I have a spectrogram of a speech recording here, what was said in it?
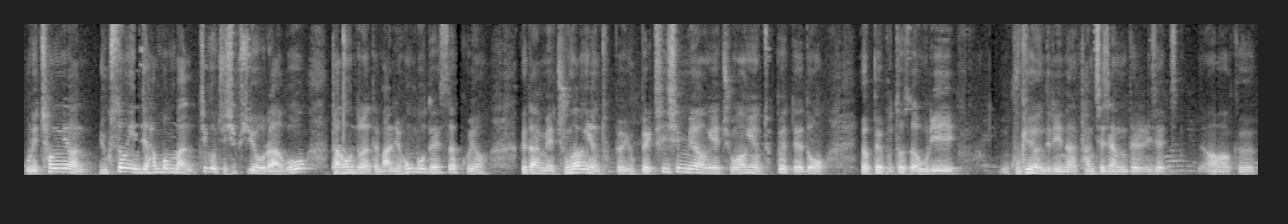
우리 청년 육성 인재 한 번만 찍어 주십시오라고 당원들한테 많이 홍보도 했었고요. 그다음에 중앙위원 투표 670명의 중앙위원 투표 때도 옆에 붙어서 우리 국회의원들이나 단체장들 이제 어그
